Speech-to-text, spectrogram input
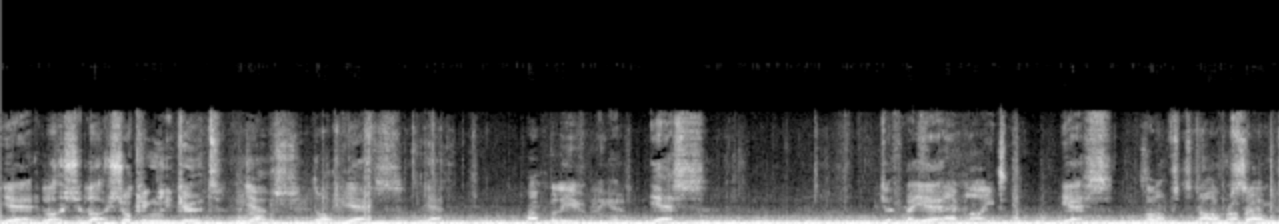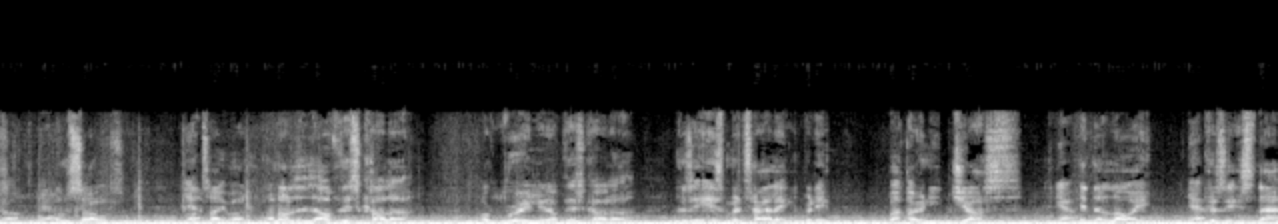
Yeah, like, sh- like shockingly good. Yeah. Not sh- yes. Yeah. Unbelievably good. Yes. D- uh, An yeah. M Light. Yes. I'm, not- it's not a I'm proper sold. car, yeah. I'm sold. Yeah. I'll take one. And I love this colour. I really love this colour because it is metallic, but it but only just Yeah. in the light Yeah. because it's that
